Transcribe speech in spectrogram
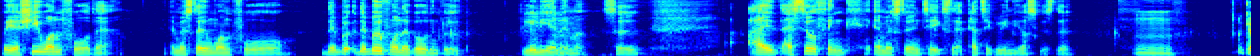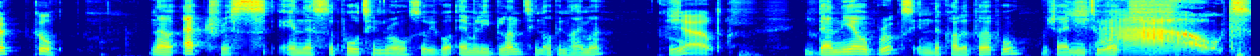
But yeah, she won for that. Emma Stone won for they bo- they both won the Golden Globe, Lily and Mm. Emma. So I I still think Emma Stone takes that category in the Oscars though. Mm. Okay. Cool. Now actress in a supporting role, so we've got Emily Blunt in Oppenheimer, cool. Shout. Danielle Brooks in The Color Purple, which I need to watch. Shout.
